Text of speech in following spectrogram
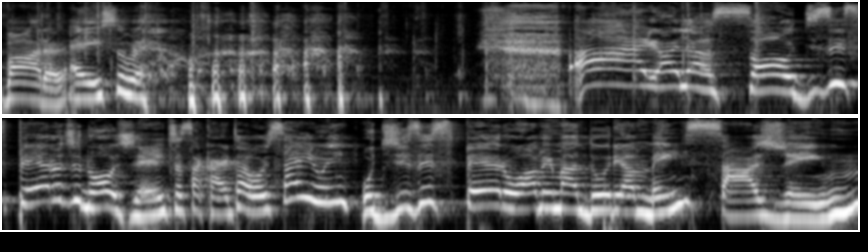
bora. É isso mesmo. Ai, olha só, o desespero de novo. Gente, essa carta hoje saiu, hein? O desespero, o homem maduro e a mensagem. Hum.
